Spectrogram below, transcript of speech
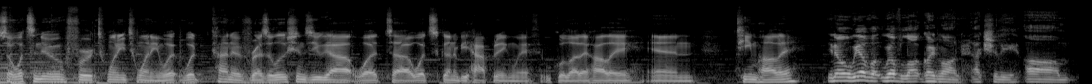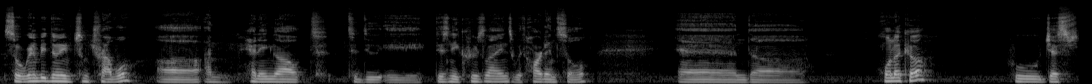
So what's new for 2020? What what kind of resolutions you got? What uh, what's going to be happening with Ukulele Hale and Team Hale? You know, we have a, we have a lot going on actually. Um, so we're gonna be doing some travel. Uh, I'm heading out to do a Disney Cruise Lines with Heart and Soul, and uh, Honoka, who just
